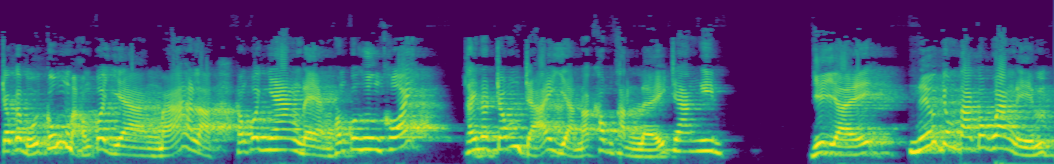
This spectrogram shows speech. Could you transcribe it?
trong cái buổi cúng mà không có vàng mã hay là không có nhang đèn, không có hương khói, thấy nó trống trải và nó không thành lễ trang nghiêm. Vì vậy, nếu chúng ta có quan niệm,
